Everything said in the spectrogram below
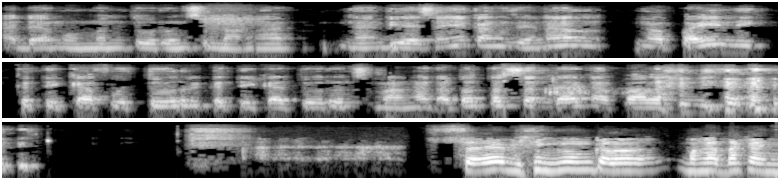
ada momen turun semangat. Nah biasanya Kang Zainal ngapain nih ketika futur, ketika turun semangat atau tersendat hafalannya? Saya bingung kalau mengatakan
